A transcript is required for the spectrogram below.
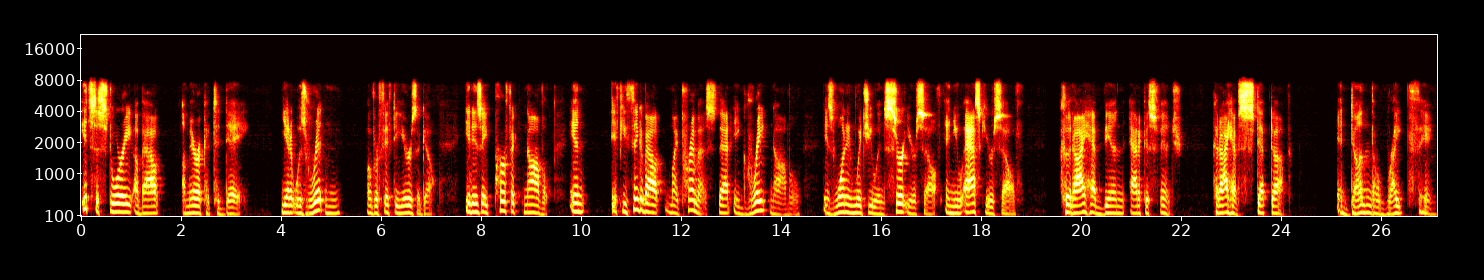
It's a story about America today, yet it was written over 50 years ago. It is a perfect novel. And if you think about my premise that a great novel is one in which you insert yourself and you ask yourself, could I have been Atticus Finch? Could I have stepped up and done the right thing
